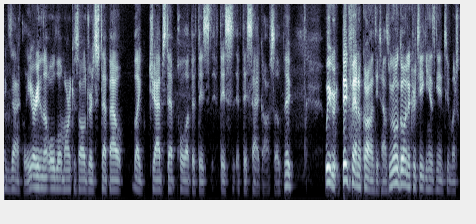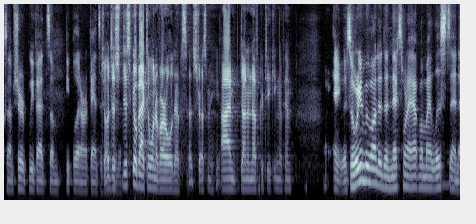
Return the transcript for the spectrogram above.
Exactly, or even the old Marcus Aldridge step out like jab step pull up if they if they if they sag off. So big, we agree. Big fan of Karl-Anthony Towns. We won't go into critiquing his game too much because I'm sure we've had some people that aren't fans of him. Just just go back to one of our old episodes. Trust me, I've done enough critiquing of him. Anyway, so we're gonna move on to the next one I have on my list, and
